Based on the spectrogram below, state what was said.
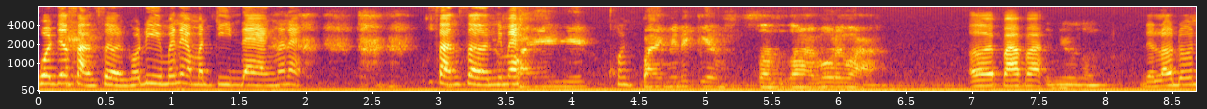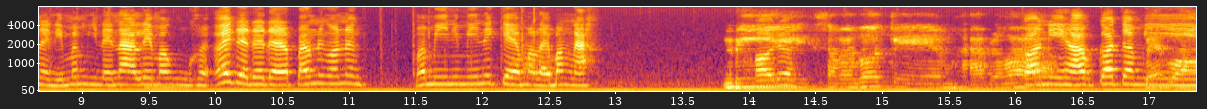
ควรจะสรรเสริญเขาดีไหมเนี่ยมันจีนแดงนะเนี่ยสรรเสริญดีไหม ไปคน ไปไม่ได้เกมสไลเวอร์ดีกว่าเออไปไปรีวิวหน่อยเดี๋ยวเราดูหน่อยนี้มันมีในหน้าเล่นมางกูเคยเอ้ยเดี๋ยวเดี๋ยวเดี๋ยวแป๊บนึงก่อนนึงมันมีนี่มีในเกมอะไรบ้างนะ มี เอาด้วยสไลเวอร์เกมครับ แล้วก็ก็นี่ครับก็จะเบมีสบอล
